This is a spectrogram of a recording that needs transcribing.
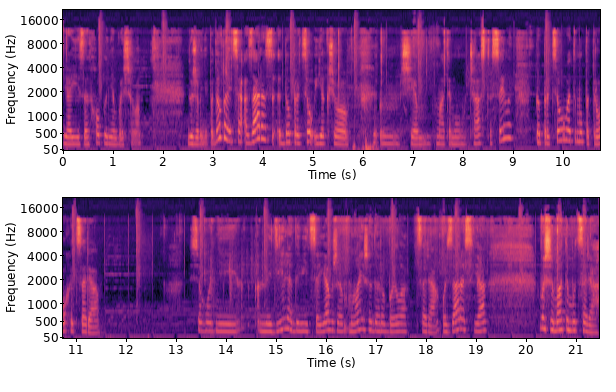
Я її з захопленням вишила. Дуже мені подобається. А зараз допрацьовую, якщо ем, ще матиму час та сили, допрацьовуватиму потрохи царя. Сьогодні неділя, дивіться, я вже майже доробила царя. Ось зараз я вишиватиму царя.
